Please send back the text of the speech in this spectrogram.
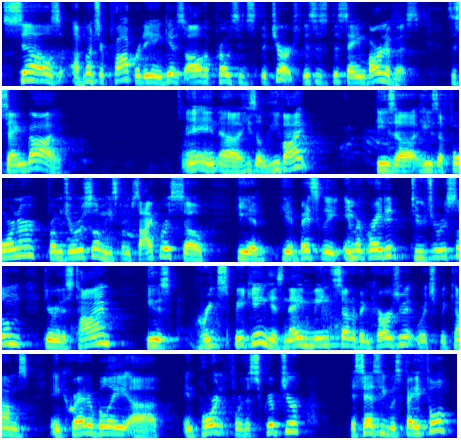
sells a bunch of property and gives all the proceeds to the church. This is the same Barnabas. It's the same guy. And uh, he's a Levite. He's a, he's a foreigner from Jerusalem. He's from Cyprus. So he had, he had basically immigrated to Jerusalem during this time. He was Greek speaking. His name means son of encouragement, which becomes incredibly uh, important for the scripture. It says he was faithful.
